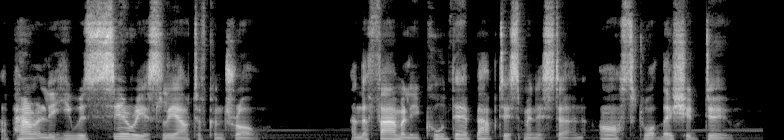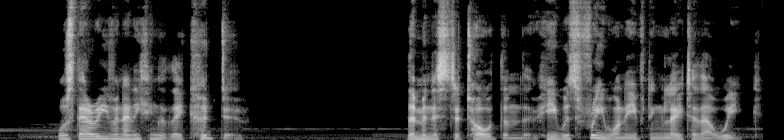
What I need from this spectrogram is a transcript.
Apparently, he was seriously out of control, and the family called their Baptist minister and asked what they should do. Was there even anything that they could do? The minister told them that he was free one evening later that week,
